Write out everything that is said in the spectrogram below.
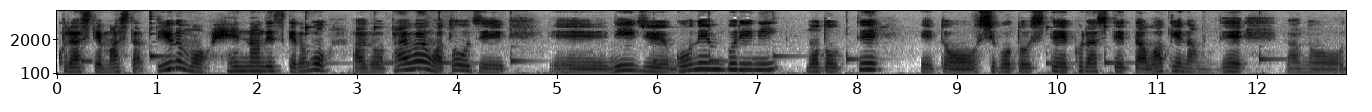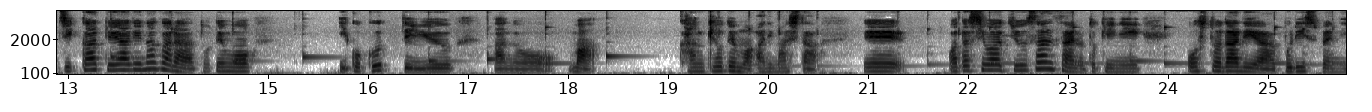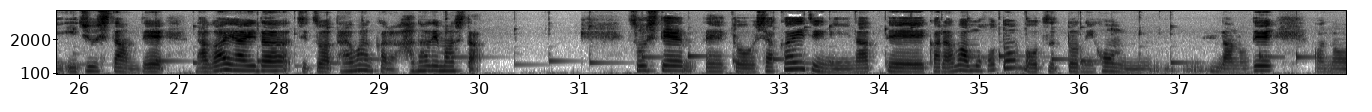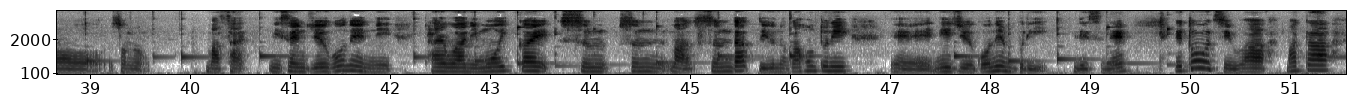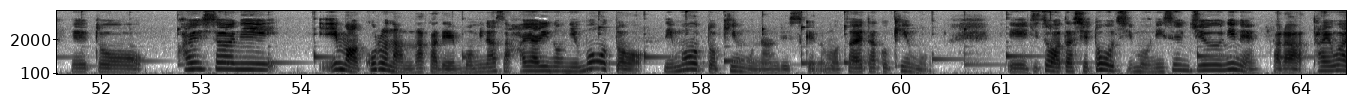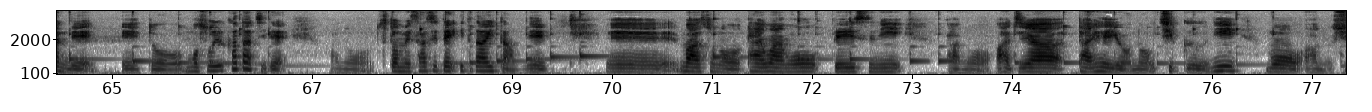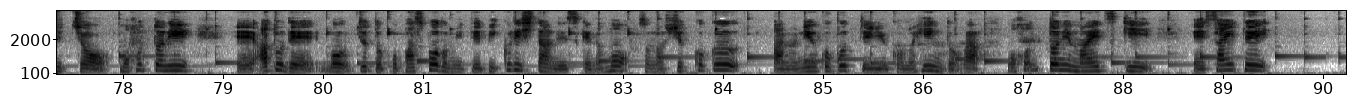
暮らしてましたっていうのも変なんですけどもあの台湾は当時、えー、25年ぶりに戻って、えーと、仕事して暮らしてたわけなのであの実家でありながらとても異国っていうあの、まあ、環境でもありました。で私は13歳の時にオーストラリア・ブリスベンに移住したんで、長い間、実は台湾から離れました。そして、え、ー、と、社会人になってからは、もうほとんどずっと日本なので、あの、その、まあ、2015年に台湾にもう一回住ん,、まあ、住んだっていうのが本当に、えー、25年ぶりですね。で当時はまた、えーと会社に今コロナの中でもう皆さん流行りのリモート、リモート勤務なんですけども、在宅勤務。えー、実は私当時もう2012年から台湾で、えっ、ー、と、もうそういう形で、あの、勤めさせていただいたんで、えー、まあその台湾をベースに、あの、アジア太平洋の地区にもうあの出張、もう本当に、えー、後でもうちょっとこうパスポート見てびっくりしたんですけども、その出国、あの入国っていうこの頻度がもう本当に毎月、えー、最低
